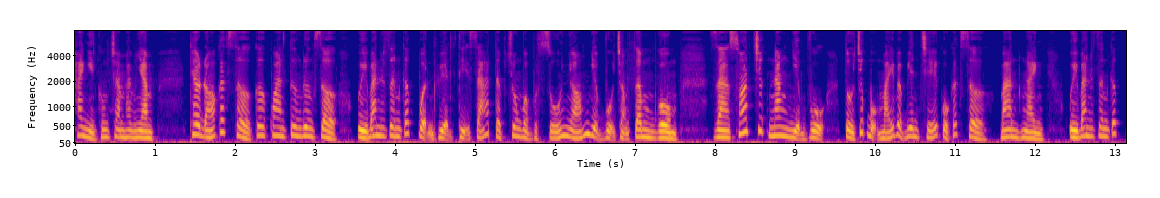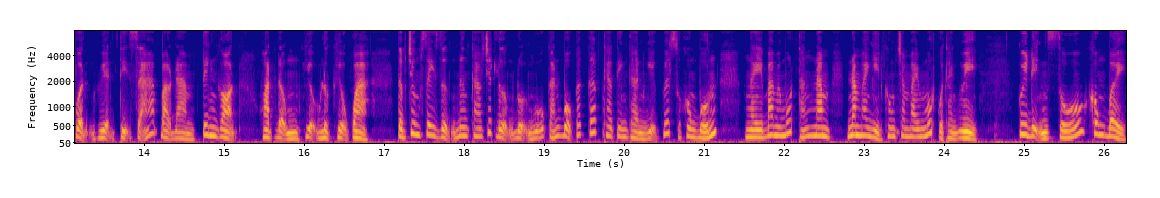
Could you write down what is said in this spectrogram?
2021-2025 theo đó, các sở cơ quan tương đương sở, Ủy ban nhân dân các quận, huyện, thị xã tập trung vào một số nhóm nhiệm vụ trọng tâm gồm ra soát chức năng nhiệm vụ, tổ chức bộ máy và biên chế của các sở, ban, ngành, Ủy ban nhân dân các quận, huyện, thị xã bảo đảm tinh gọn, hoạt động hiệu lực hiệu quả, tập trung xây dựng nâng cao chất lượng đội ngũ cán bộ các cấp theo tinh thần nghị quyết số 04 ngày 31 tháng 5 năm 2021 của Thành ủy quy định số 07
